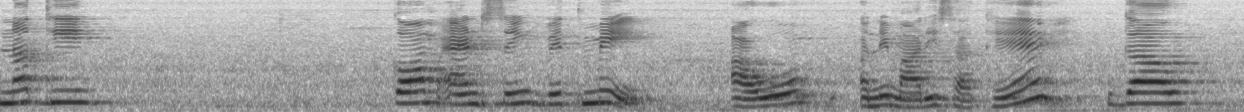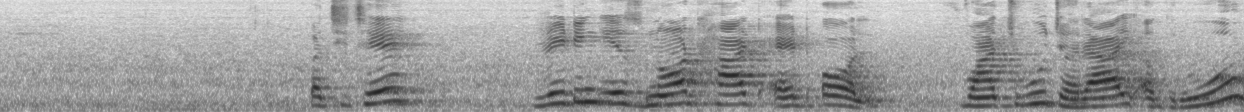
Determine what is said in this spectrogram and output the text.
નથી. કમ એન્ડ સિંગ વિથ મી આવો અને મારી સાથે ગાઓ પછી છે reading is not hard at all વાંચવું જરાય અઘરું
